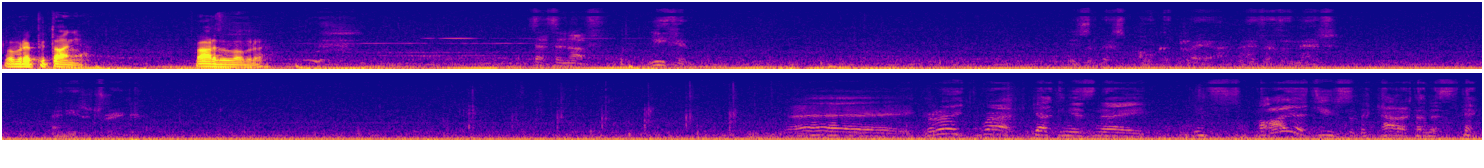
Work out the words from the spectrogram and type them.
Dobre pytanie. Bardzo dobre. That's enough. Leave him. He's the best poker player I've ever met. I need a drink. Hey, great work getting his name. Inspired use of the carrot and the stick.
